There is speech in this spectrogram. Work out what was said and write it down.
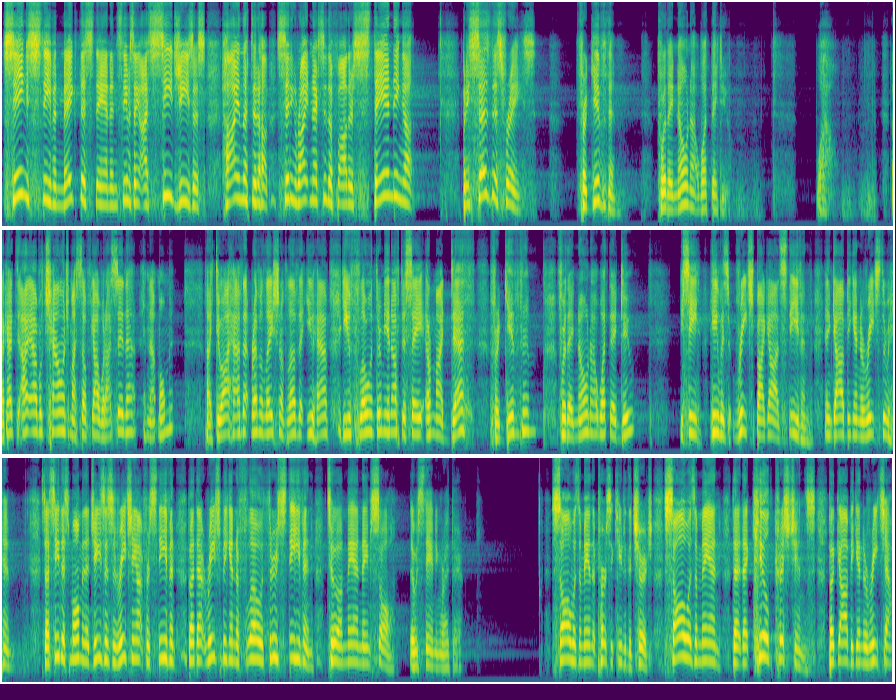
Seeing Stephen make this stand, and Stephen saying, I see Jesus high and lifted up, sitting right next to the Father, standing up. But he says this phrase Forgive them, for they know not what they do. Wow. Like, I, I, I will challenge myself, God, would I say that in that moment? Like, do I have that revelation of love that you have? You flowing through me enough to say, on my death, forgive them, for they know not what they do? You see, he was reached by God, Stephen, and God began to reach through him. So I see this moment that Jesus is reaching out for Stephen, but that reach began to flow through Stephen to a man named Saul that was standing right there. Saul was a man that persecuted the church. Saul was a man that, that killed Christians, but God began to reach out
